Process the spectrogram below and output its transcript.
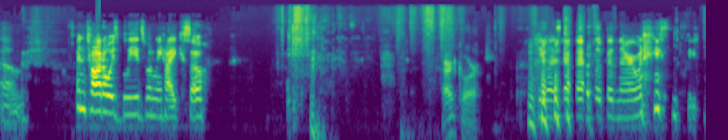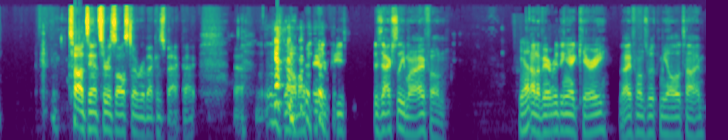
Um, and Todd always bleeds when we hike, so Hardcore. Eli's got that clip in there when he's bleeding. Todd's answer is also Rebekah's backpack. Uh, No, my favorite piece is actually my iPhone. Yep. Out of everything I carry, the iPhone's with me all the time.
